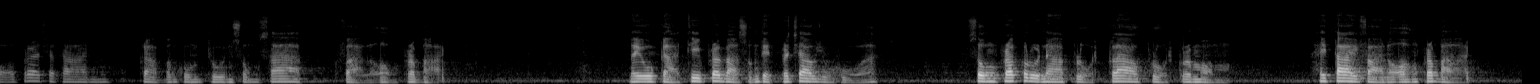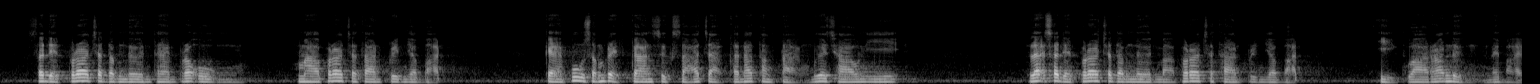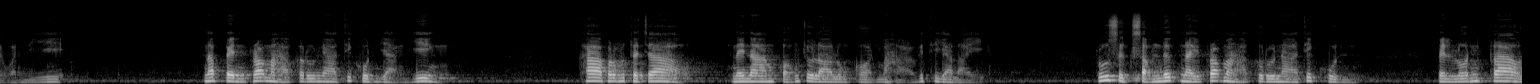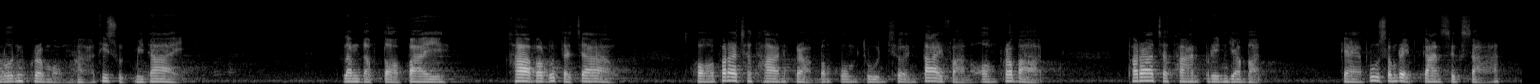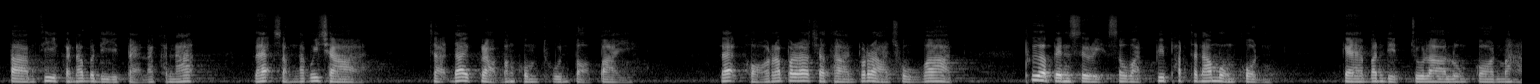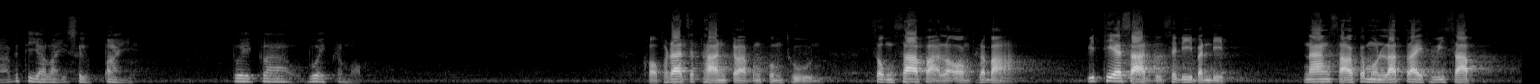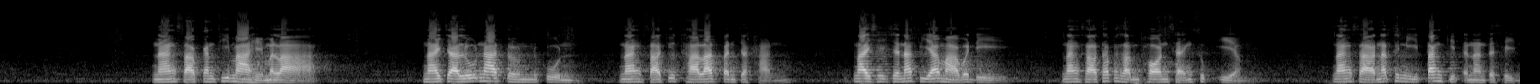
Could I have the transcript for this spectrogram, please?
ขอพระราชทานกราบบังคมทูลทรงทราบฝ่าละองพระบาท ในโอกาสที่พระบาทสมเด็จพระเจ้าอยู่หัว ทรงพระกรุณาโปรดเกล้าโปรดกระหม่อม ให้ใต้ฝ่าละองพระบาท เสด็จพระราชดำเนินแทนพระองค์ มาพระราชทานปริญญาบัตรแก่ผู้สำเร็จการศึกษาจากคณะต่างๆ เมื่อเช้านี้ และเสด็จพระราชดำเนินมาพระราชทานปริญญาบัตร อีกวาระหนึ่งในบ่ายวันนี้ นับเป็นพระมหากรุณาธิคุณอย่างยิ่ง ข้าพระพุทธเจ้าในนามของจุฬาลงกรณ์มหาวิทยาลัย รู้สึกสำนึกในพระมหากรุณาธิคุณ เป็นล้นเกล้าวล้นกระหม่อมหาที่สุดมิได้ลำดับต่อไป ข้าพระพุทธเจ้า ขอพระราชทานกราบบังคมทูลเชิญใต้ฝ่าละอองพระบาท พระราชทานปริญญาบัตร แก่ผู้สำเร็จการศึกษาตามที่คณะบดีแต่ละคณะ และสำนักวิชา จะได้กราบบังคมทูลต่อไป และขอรับพระราชทานพระราโชวาท เพื่อเป็นสิริสวัสดิ์พิพัฒนมงคล แก่บัณฑิตจุฬาลงกรณ์มหาวิทยาลัยสืบไป ด้วยเกล้าวด้วยกระหม่อมขอพระราชทานกราบบังคมทูล ทรงทราบฝ่าละอองพระบาท วิทยาศาสตร์ดุษฎีบัณฑิต นางสาวกมลรัตน์ไตรทวิทรัพย์ นางสาวกันที่มาเหมลา นายจารุนาถกรุณกุล นางสาวจุธารัตน์ปัญจขันธ์นายชัยชนะปิยะมาวดี นางสาวทัพสันพรแสงสุขเอี่ยม นางสาวนัทนีตั้งกิจอนันตสิน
